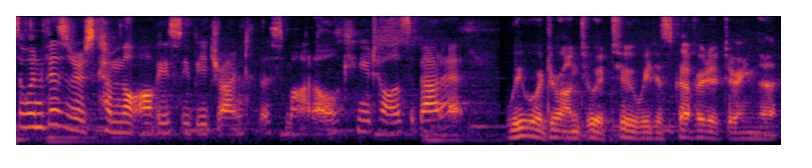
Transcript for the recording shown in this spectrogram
So when visitors come, they'll obviously be drawn to this model. Can you tell us about it? We were drawn to it too. We discovered it during the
